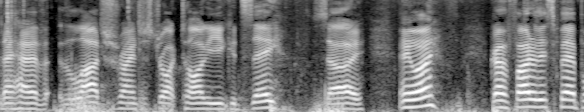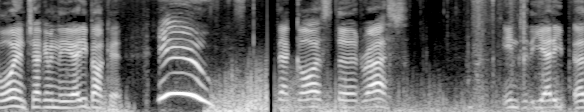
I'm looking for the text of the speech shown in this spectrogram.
They have the largest range of strike tiger you could see. So anyway, grab a photo of this bad boy and chuck him in the Yeti bucket. You! That guy's third wrasse into the Yeti, uh,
